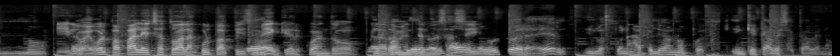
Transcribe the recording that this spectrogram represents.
No, y luego el papá le echa toda la culpa a Peacemaker cuando claramente no es así. El adulto era él. Y los pones a pelear, no, pues, ¿en qué cabeza cabe, no?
